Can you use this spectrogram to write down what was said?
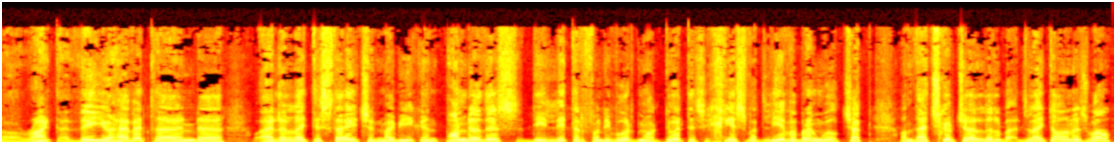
All right, uh, there you have it. And uh, at a later stage, and maybe you can ponder this, die letter van die woord maak dood, dis die gees wat lewe bring. We'll chat on that scripture a little bit later on as well.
